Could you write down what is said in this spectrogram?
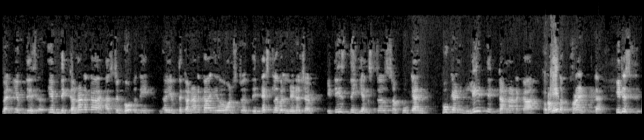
When if this, if the Karnataka has to go to the, if the Karnataka wants to the next level leadership, it is the youngsters who can who can lead the Karnataka okay. from the front. It is,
